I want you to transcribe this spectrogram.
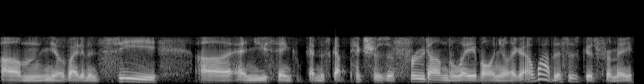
um, you know vitamin C, uh, and you think, and it's got pictures of fruit on the label, and you're like, oh wow, this is good for me.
